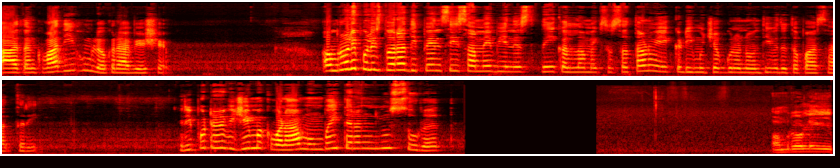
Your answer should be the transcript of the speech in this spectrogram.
આ આતંકવાદી હુમલો કરાવ્યો છે. અમરોલી પોલીસ દ્વારા દીપેનસિંહ સામે બીએનએસની કલમ એકસો સત્તાણું એક ડી મુજબ ગુનો નોંધી વધુ તપાસ હાથ ધરી. રિપોર્ટર વિજય મકવાણા, મુંબઈ તરંગ ન્યૂઝ, સુરત. અમરોલી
